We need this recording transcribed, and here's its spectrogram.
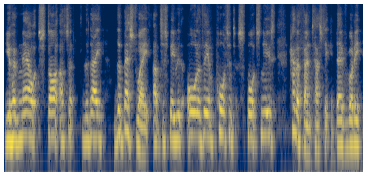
You have now started the day the best way, up to speed with all of the important sports news. Have a fantastic day, everybody.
